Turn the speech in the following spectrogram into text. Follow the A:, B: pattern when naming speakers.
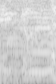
A: You make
